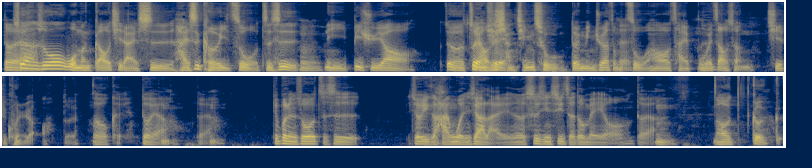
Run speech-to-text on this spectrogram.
对啊。虽然说我们搞起来是还是可以做，只是你必须要呃最好是想清楚，对，明确要怎么做，然后才不会造成企业的困扰啊。对，OK，对啊，对啊，就不能说只是。就一个韩文下来，事情细则都没有，对啊，嗯，然后各各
